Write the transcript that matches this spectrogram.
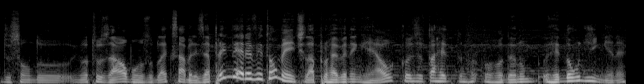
do som do, em outros álbuns do Black Sabbath. Eles aprenderam eventualmente lá pro Heaven and Hell, coisa tá rodando redondinha, né?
